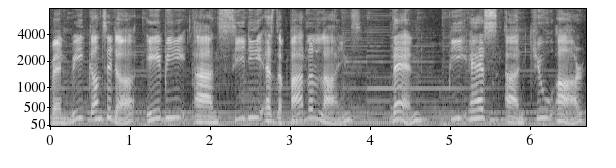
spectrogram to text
When we consider AB and CD as the parallel lines, then PS and QR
